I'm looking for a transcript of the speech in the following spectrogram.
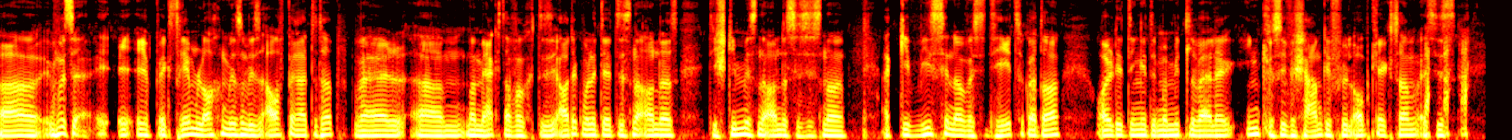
Äh, ich muss, ja- ich, ich habe extrem lachen müssen, wie ich es aufbereitet habe, weil ähm, man merkt einfach, die Audioqualität ist noch anders, die Stimme ist noch anders, es ist noch eine gewisse Nervosität sogar da. All die Dinge, die wir mittlerweile inklusive Schamgefühl abgelegt haben, es ist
